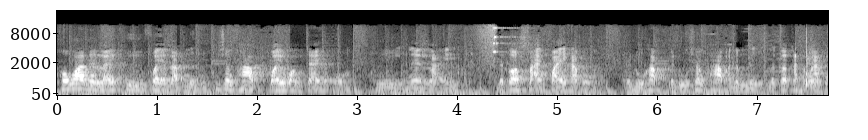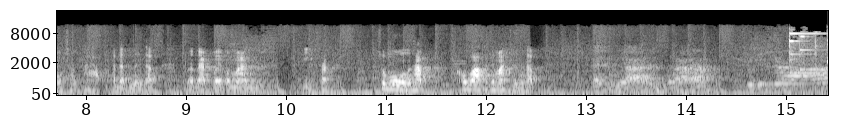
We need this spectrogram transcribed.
เพราะว่าในไลท์คือไฟอันดับหนึ่งที่ช่างภาพไว้วางใจครับผม นี่ในไลท์แล้วก็สายไฟครับผม ไปดูครับ ไปดูช่างภาพอันดับหนึ่งแล้วก็การทำงานของช่างภาพอันดับหนึ่งครับเรานัดไว้ประมาณอีกสักชั่วโมงนะครับ เขาว่าเขาจะมาถึงครับใกล้ถึงเวลาแล้วถึงเวลาแล้ว สวัสดีครับ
